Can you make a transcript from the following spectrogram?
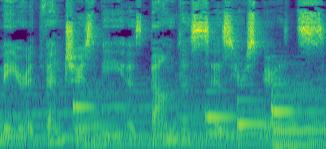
May your adventures be as boundless as your spirits.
